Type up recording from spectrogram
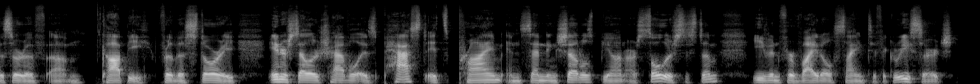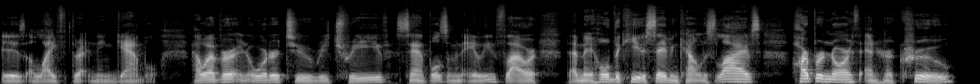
the sort of um, copy for the story, interstellar travel is past its prime and sending shuttles beyond our solar system, even for vital scientific research, is a life threatening gamble. However, in order to retrieve samples of an alien flower that may hold the key to saving countless lives, Harper North and her crew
